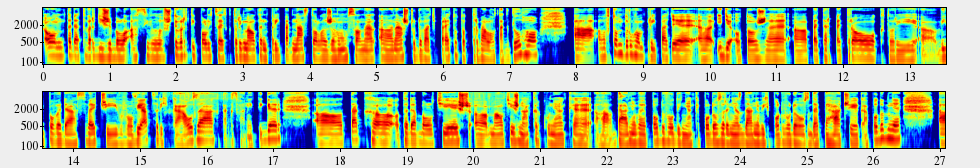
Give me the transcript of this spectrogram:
On teda tvrdí, že bol asi štvrtý policajt, ktorý mal ten prípad na stole, že ho musel na, naštudovať, preto to trvalo tak dlho. A v tom druhom prípade ide o to, že Peter Petrov, ktorý vypovedá, svedčí vo viacerých kauzách, tzv. Tiger, tak teda bol tiež, mal tiež na krku nejaké dáňové podvody, nejaké podozrenia z dáňových podvodov, z DPH a A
